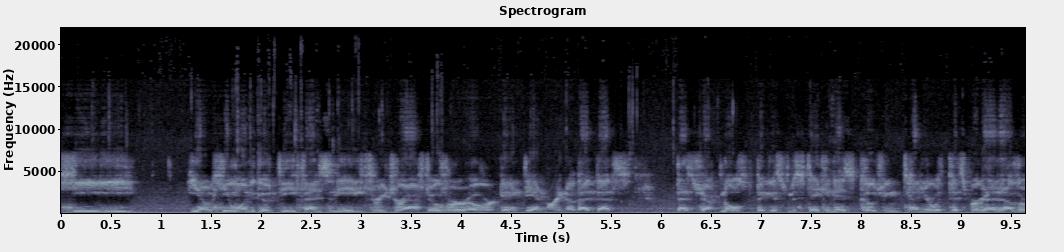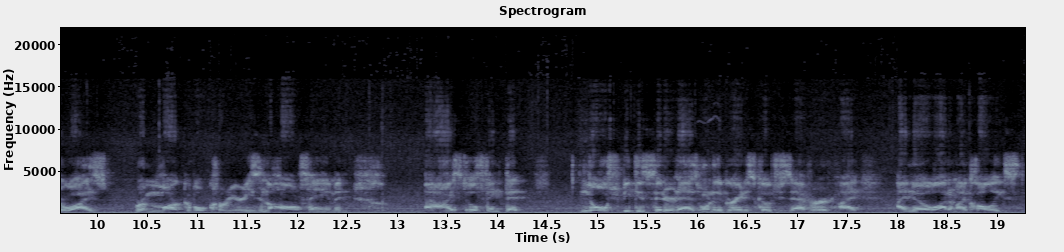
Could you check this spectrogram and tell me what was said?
he, you know, he wanted to go defense in the '83 draft over over getting Dan Marino. That that's that's Chuck Noll's biggest mistake in his coaching tenure with Pittsburgh, and an otherwise remarkable career. He's in the Hall of Fame, and I still think that Noll should be considered as one of the greatest coaches ever. I I know a lot of my colleagues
